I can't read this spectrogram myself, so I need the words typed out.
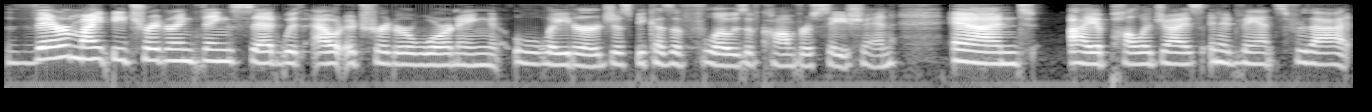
there might be triggering things said without a trigger warning later just because of flows of conversation. And I apologize in advance for that.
